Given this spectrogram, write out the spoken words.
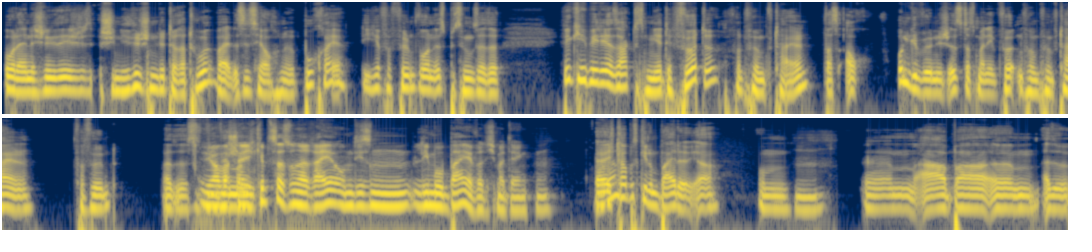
oder in der chinesischen Literatur, weil es ist ja auch eine Buchreihe, die hier verfilmt worden ist, beziehungsweise Wikipedia sagt es mir, der vierte von fünf Teilen, was auch ungewöhnlich ist, dass man den vierten von fünf Teilen verfilmt. Also das Ja, wahrscheinlich gibt's da so eine Reihe um diesen Limo bei, würde ich mal denken. äh, ich glaube, es geht um beide, ja. Um, Hm. Ähm, aber ähm, also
